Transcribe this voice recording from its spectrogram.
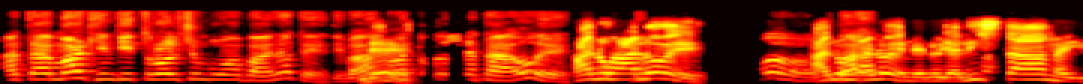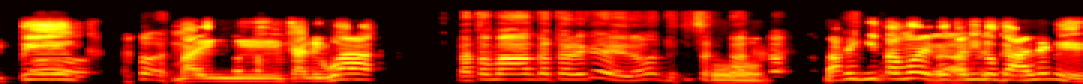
at, uh, Mark, hindi trolls yung bumabanat eh, di ba? Hindi. Mga trolls na tao eh. halo-halo eh. Oh, Halo-halo eh. May loyalista, may pink, may kaliwa. Tatamaan ka talaga eh, no? Oo. Makikita mo eh kung kanino galing eh.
